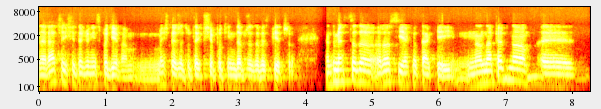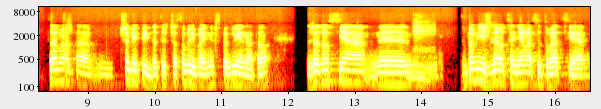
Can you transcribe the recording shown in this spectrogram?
raczej się tego nie spodziewam. Myślę, że tutaj się Putin dobrze zabezpieczył. Natomiast co do Rosji jako takiej, no na pewno cała ta przebieg tej dotychczasowej wojny wskazuje na to, że Rosja zupełnie źle oceniała sytuację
